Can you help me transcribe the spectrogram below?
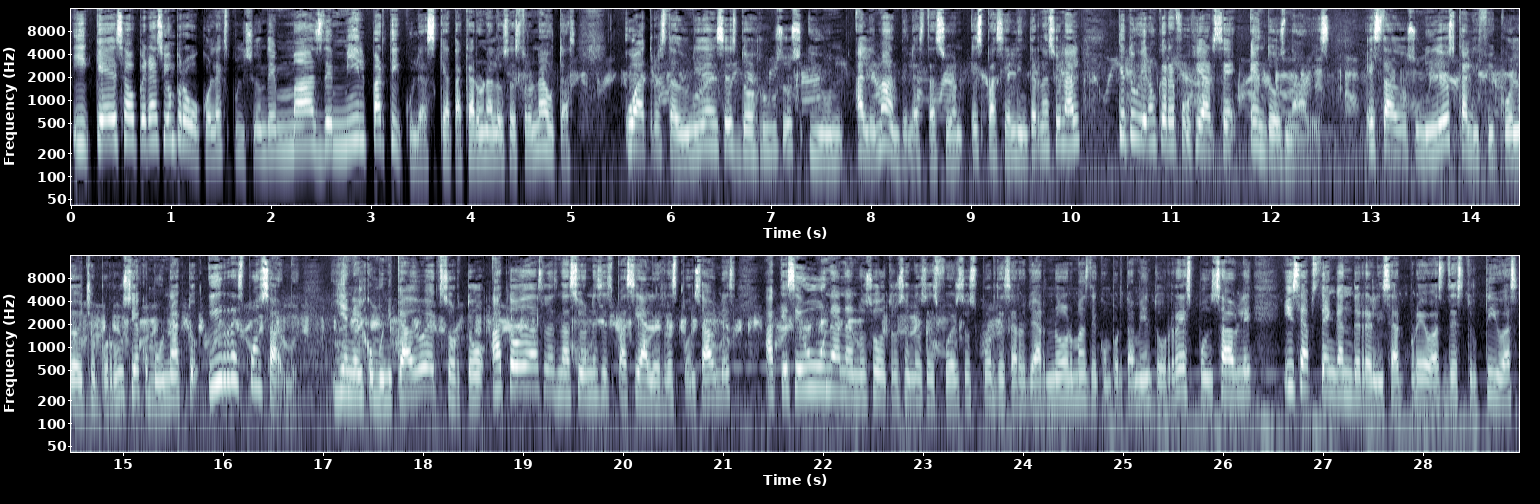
y que esa operación provocó la expulsión de más de mil partículas que atacaron a los astronautas, cuatro estadounidenses, dos rusos y un alemán de la Estación Espacial Internacional que tuvieron que refugiarse en dos naves. Estados Unidos calificó lo hecho por Rusia como un acto irresponsable y en el comunicado exhortó a todas las naciones espaciales responsables a que se unan a nosotros en los esfuerzos por desarrollar normas de comportamiento responsable y se abstengan de realizar pruebas destructivas,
